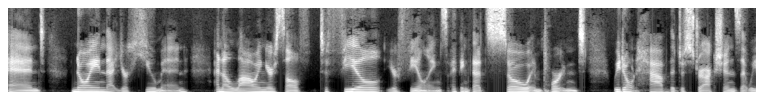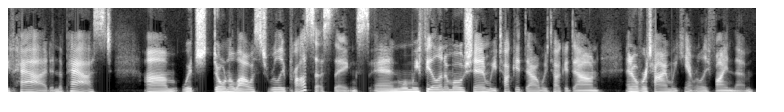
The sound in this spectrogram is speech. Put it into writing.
And knowing that you're human and allowing yourself to feel your feelings. I think that's so important. We don't have the distractions that we've had in the past um, which don't allow us to really process things. And when we feel an emotion, we tuck it down, we tuck it down, and over time, we can't really find them.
